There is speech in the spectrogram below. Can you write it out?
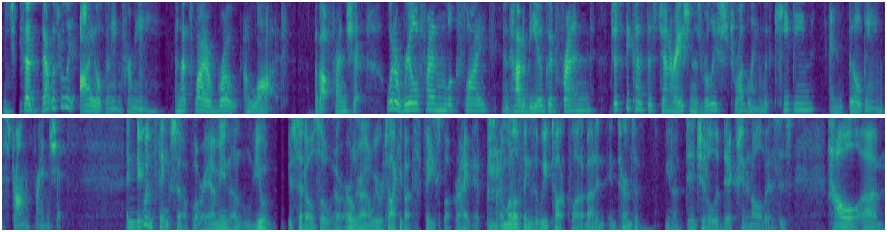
And she said that was really eye opening for me. And that's why I wrote a lot about friendship what a real friend looks like and how to be a good friend, just because this generation is really struggling with keeping and building strong friendships. And you wouldn't think so, Gloria. I mean, uh, you you said also earlier on we were talking about Facebook, right? And one of the things that we've talked a lot about in, in terms of you know digital addiction and all this is how um,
